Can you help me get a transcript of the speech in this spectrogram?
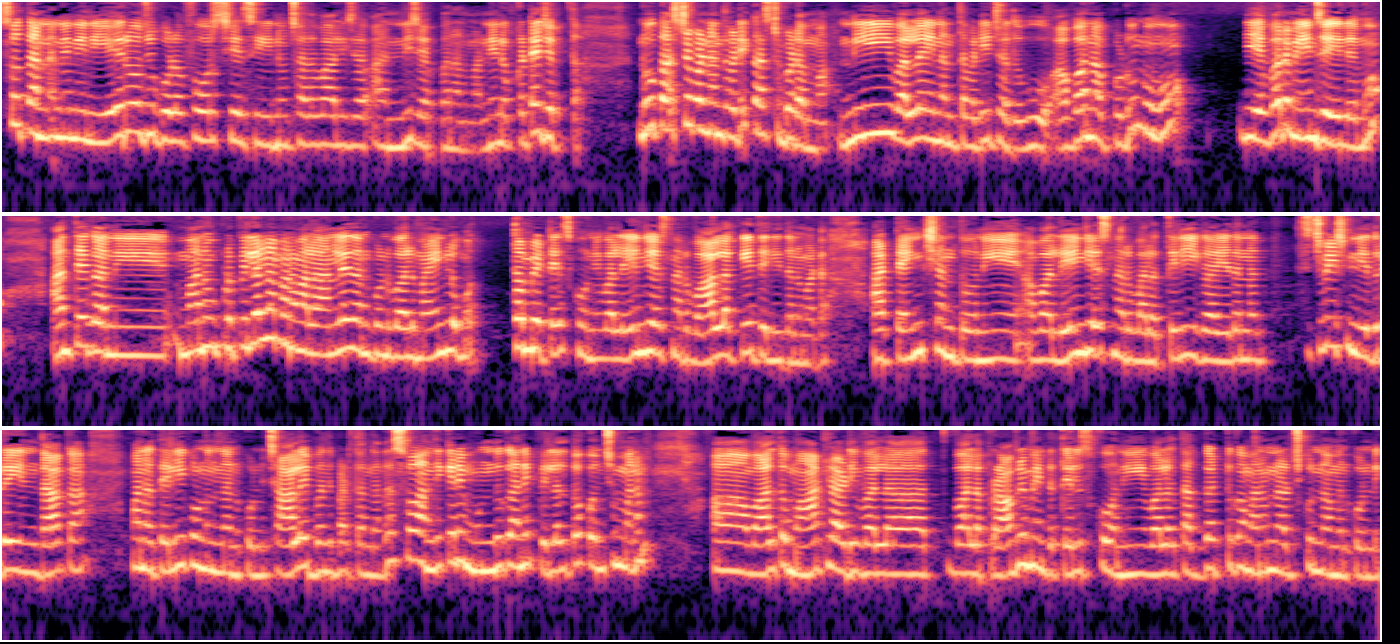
సో తనని నేను ఏ రోజు కూడా ఫోర్స్ చేసి నువ్వు చదవాలి అన్నీ చెప్పాను అనమాట నేను ఒక్కటే చెప్తా. నువ్వు కష్టపడినంత వడి కష్టపడమ్మా. నీ వల్ల అయినంత వడి చదువు. అవ్వనప్పుడు నువ్వు ఎవరం ఏం చేయలేము. అంతేగాని మనం ఇప్పుడు పిల్లల్ని మనం అలా అనలేదు అనుకోండి వాళ్ళ మైండ్లో మొత్తం మొత్తం పెట్టేసుకొని వాళ్ళు ఏం చేస్తున్నారు వాళ్ళకే తెలియదు అనమాట ఆ టెన్షన్తోని వాళ్ళు ఏం చేస్తున్నారు వాళ్ళకి తెలియక ఏదైనా సిచ్యువేషన్ ఎదురైన దాకా మనకు తెలియకుండా ఉందనుకోండి చాలా ఇబ్బంది పడతాం కదా. సో అందుకనే ముందుగానే పిల్లలతో కొంచెం మనం వాళ్ళతో మాట్లాడి వాళ్ళ వాళ్ళ ప్రాబ్లం ఏంటో తెలుసుకొని వాళ్ళకి తగ్గట్టుగా మనం నడుచుకున్నాం అనుకోండి.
